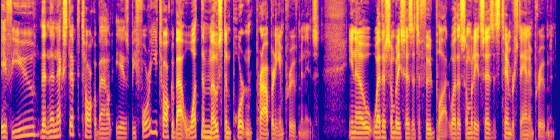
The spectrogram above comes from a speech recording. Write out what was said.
if you then the next step to talk about is before you talk about what the most important property improvement is you know whether somebody says it's a food plot whether somebody says it's timber stand improvement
